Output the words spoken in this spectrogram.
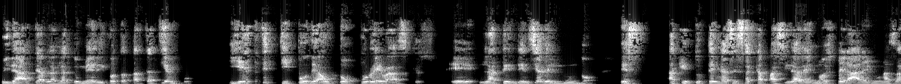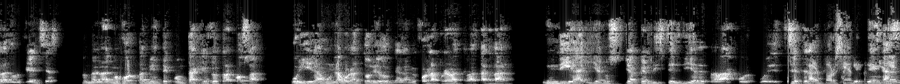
cuidarte, hablarle a tu médico, tratarte a tiempo. Y este tipo de autopruebas, que es, eh, la tendencia del mundo es a que tú tengas esa capacidad de no esperar en una sala de urgencias, donde a lo mejor también te contagias de otra cosa, o ir a un laboratorio donde a lo mejor la prueba te va a tardar un día y ya, nos, ya perdiste el día de trabajo, etcétera, que tengas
